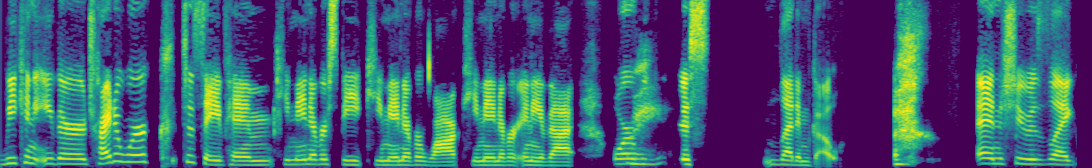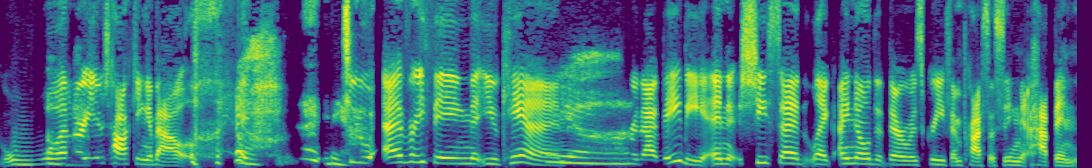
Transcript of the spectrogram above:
we can either try to work to save him. He may never speak, he may never walk, he may never any of that, or we Right. just let him go." And she was like, "What my are oh. you talking about? Ugh. Yeah. do everything that you can Yeah. for that baby." And she said, like, I know that there was grief and processing that happened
